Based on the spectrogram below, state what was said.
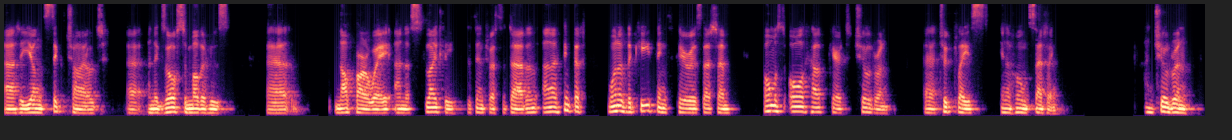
at a young sick child, an exhausted mother who's uh, not far away, and a slightly disinterested dad. And, and I think that one of the key things here is that um, almost all healthcare to children uh, took place in a home setting. And children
